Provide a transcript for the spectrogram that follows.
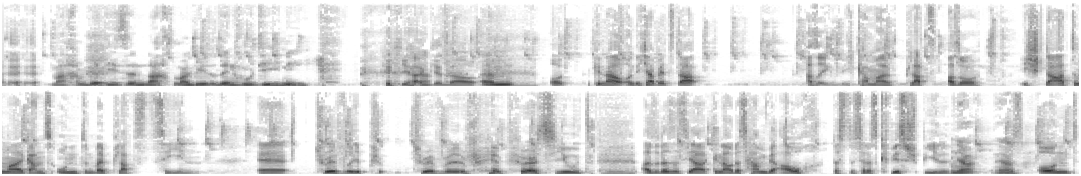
machen wir diese Nacht mal wieder den Houdini. ja, ja, genau. Ähm, und, genau. Und ich habe jetzt da, also ich, ich kann mal Platz, also ich starte mal ganz unten bei Platz 10. Äh, Trivial, Trivial Pursuit. Also das ist ja, genau, das haben wir auch. Das, das ist ja das Quizspiel. Ja, ja. Das, und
